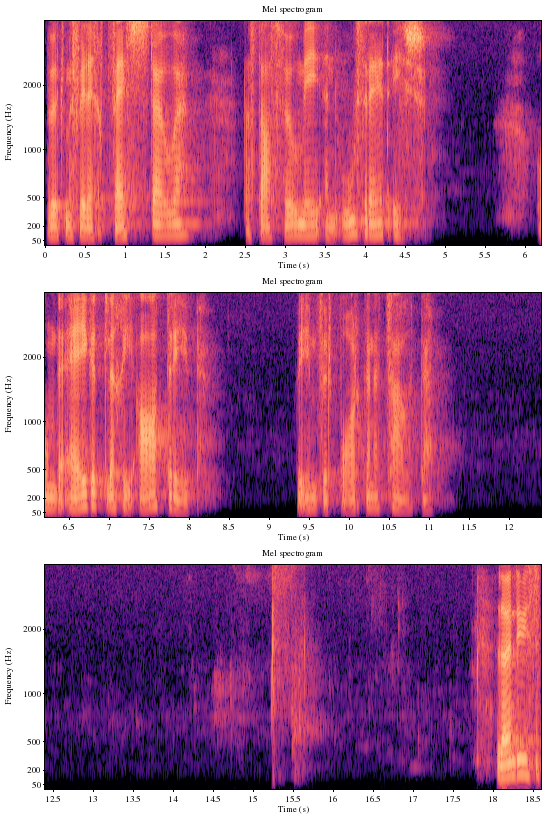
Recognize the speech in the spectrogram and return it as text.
würde man vielleicht feststellen, dass das viel mehr eine Ausrede ist, um den eigentlichen Antrieb wie im Verborgenen zu halten. Lasst uns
